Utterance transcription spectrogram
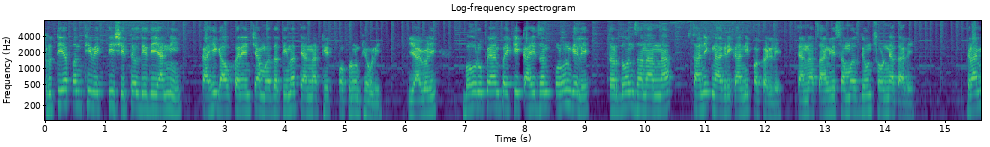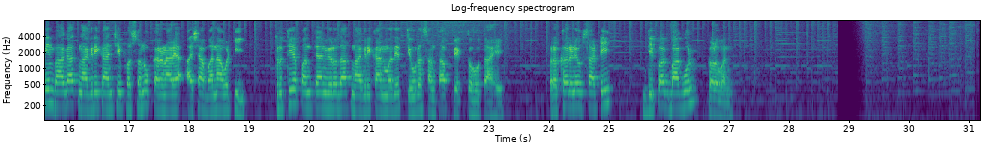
तृतीयपंथी व्यक्ती शीतल दिदी यांनी काही गावकऱ्यांच्या मदतीनं त्यांना थेट पकडून ठेवले. यावेळी बहुरुपयांपैकी काही जण पळून गेले तर दोन जणांना स्थानिक नागरिकांनी पकडले. त्यांना चांगली समज देऊन सोडण्यात आले. ग्रामीण भागात नागरिकांची फसवणूक करणाऱ्या अशा बनावटी तृतीयपंथ्यांविरोधात नागरिकांमध्ये तीव्र संताप व्यक्त होत आहे. प्रखर न्यूजसाठी दीपक बागुल कळवण.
